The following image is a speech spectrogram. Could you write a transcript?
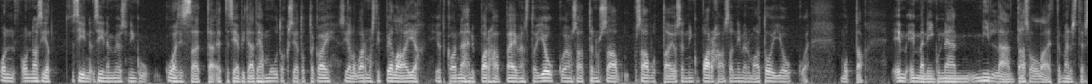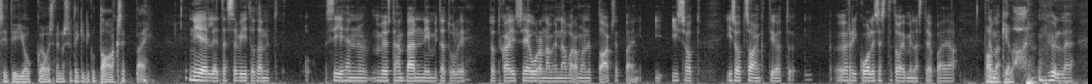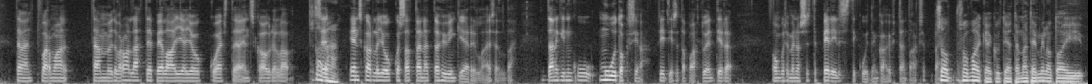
on, on asiat siinä, siinä myös niin kuin kuosissa, että, että siellä pitää tehdä muutoksia. Totta kai siellä on varmasti pelaajia, jotka on nähnyt parhaan päivänsä. Toi joukkue on saattanut saavuttaa jo sen niin kuin parhaansa nimenomaan toi joukkue, mutta en, en mä niin kuin näe millään tasolla, että Manchester City joukkue olisi mennyt jotenkin niin kuin taaksepäin. Niin, ellei tässä viitata nyt siihen myös tähän bänniin, mitä tuli. Totta kai seurana mennään varmaan nyt taaksepäin. Isot, isot sanktiot rikollisesta toiminnasta jopa. Ja Vankilaan. Tämä, kyllä. Tämä nyt varmaan, tämän myötä varmaan lähtee pelaajia joukkueesta ja ensi kaudella, se, ensi kaudella joukkue saattaa näyttää hyvinkin erilaiselta. Että ainakin niin kuin muutoksia se tapahtuu. En tiedä, onko se menossa sitten pelillisesti kuitenkaan yhtään taaksepäin. Se on, se on vaikea kyllä tietää. Mä en tiedä milloin toi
